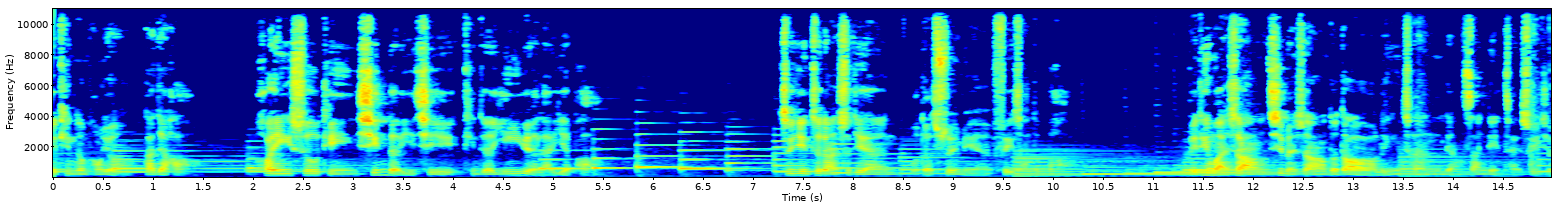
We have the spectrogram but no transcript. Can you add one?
位听众朋友，大家好，欢迎收听新的一期《听着音乐来夜跑》。最近这段时间，我的睡眠非常的不好，每天晚上基本上都到凌晨两三点才睡觉。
